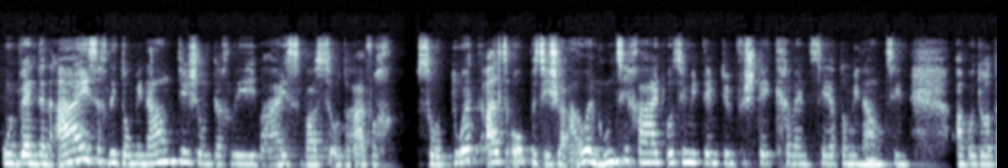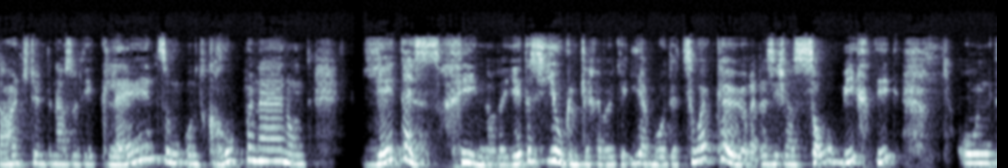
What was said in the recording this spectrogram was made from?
Und wenn dann eins ein bisschen dominant ist und ein bisschen weiss, was, oder einfach so tut, als ob. Es ist ja auch eine Unsicherheit, die sie mit dem verstecken, wenn sie sehr dominant sind. Aber dort entstehen dann auch so die Clans und, und Gruppen und jedes Kind oder jedes Jugendliche würde irgendwo dazugehören. Das ist ja so wichtig. Und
